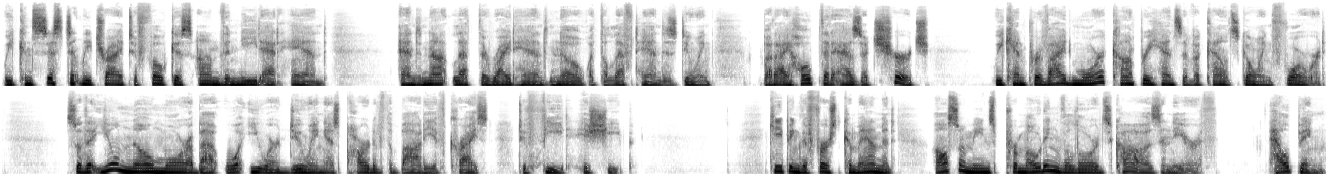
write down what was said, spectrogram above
We consistently try to focus on the need at hand and not let the right hand know what the left hand is doing, but I hope that as a church, we can provide more comprehensive accounts going forward so that you'll know more about what you are doing as part of the body of Christ to feed his sheep. Keeping the first commandment also means promoting the Lord's cause in the earth, helping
